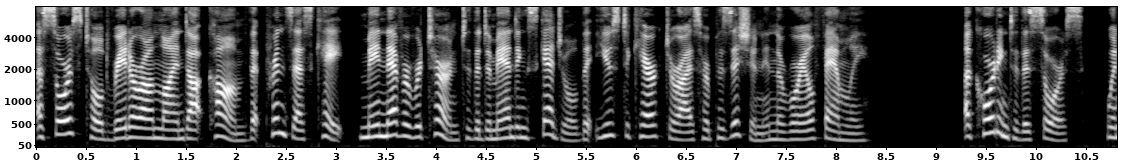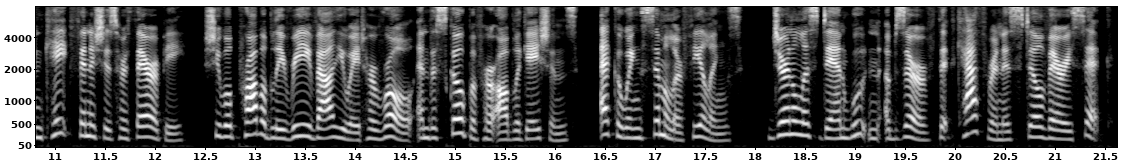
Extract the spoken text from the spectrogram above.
a source told RadarOnline.com that Princess Kate may never return to the demanding schedule that used to characterize her position in the royal family. According to this source, when Kate finishes her therapy, she will probably re-evaluate her role and the scope of her obligations, echoing similar feelings. Journalist Dan Wootton observed that Catherine is still very sick,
